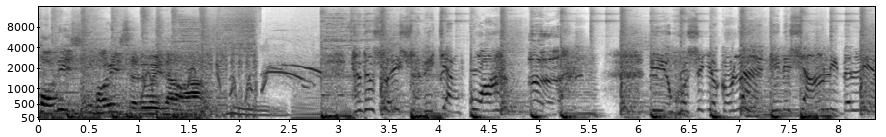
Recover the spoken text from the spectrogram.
黄立行、黄立成的味道啊。汤汤水水配酱瓜，呃，欲望或是有够烂，天天想你的脸，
